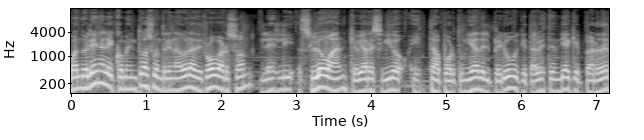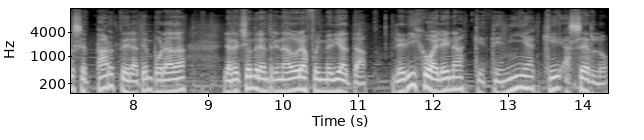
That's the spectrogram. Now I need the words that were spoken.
Cuando Elena le comentó a su entrenadora de Robertson, Leslie Sloan, que había recibido esta oportunidad del Perú y que tal vez tendría que perderse parte de la temporada, la reacción de la entrenadora fue inmediata. Le dijo a Elena que tenía que hacerlo.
